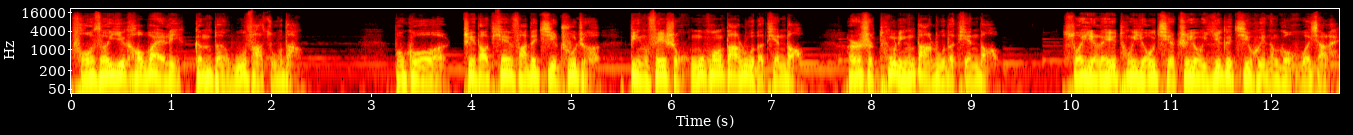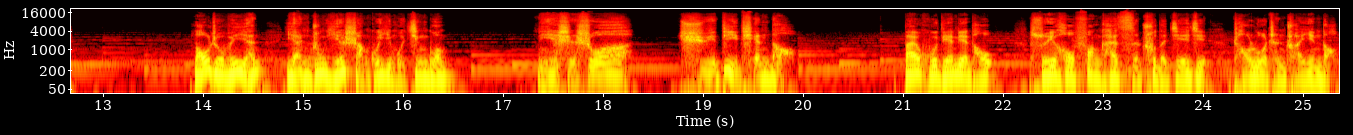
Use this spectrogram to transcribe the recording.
否则依靠外力根本无法阻挡。不过，这道天罚的祭出者，并非是洪荒大陆的天道，而是通灵大陆的天道。所以，雷同有且只有一个机会能够活下来。老者闻言，眼中也闪过一抹金光。你是说，取缔天道？白虎点点头，随后放开此处的结界，朝洛尘传音道：“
